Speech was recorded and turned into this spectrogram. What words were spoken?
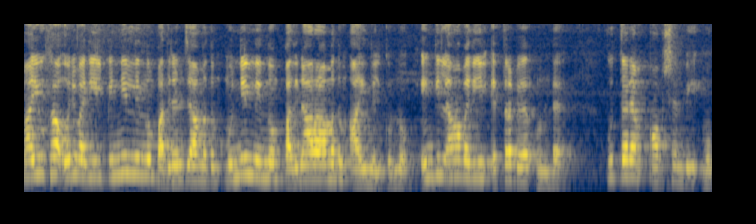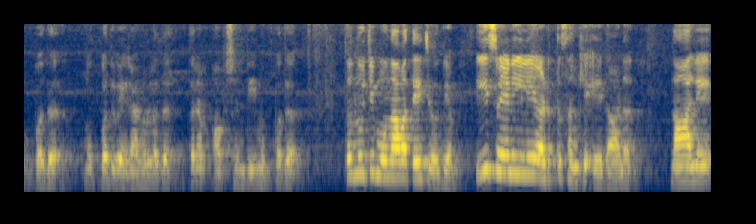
മയൂഖ ഒരു വരിയിൽ പിന്നിൽ നിന്നും പതിനഞ്ചാമതും മുന്നിൽ നിന്നും പതിനാറാമതും ആയി നിൽക്കുന്നു. എങ്കിൽ ആ വരിയിൽ എത്ര പേർ ഉണ്ട്? ഉത്തരം ഓപ്ഷൻ ബി മുപ്പത്. മുപ്പത് പേരാണുള്ളത്. ഉത്തരം ഓപ്ഷൻ ബി മുപ്പത്. തൊണ്ണൂറ്റി മൂന്നാമത്തെ ചോദ്യം. ഈ ശ്രേണിയിലെ അടുത്ത സംഖ്യ ഏതാണ്? നാല്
